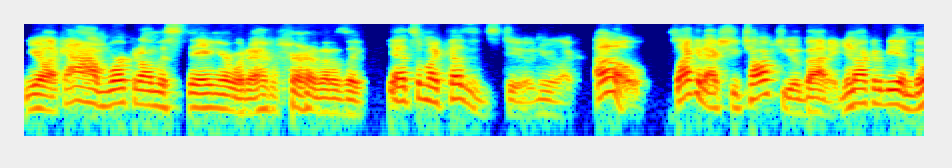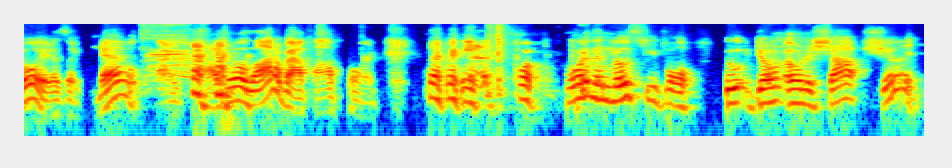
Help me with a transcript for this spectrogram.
And you're like, ah, I'm working on this thing or whatever. And I was like, yeah, that's what my cousins do. And you're like, oh, so I could actually talk to you about it. You're not going to be annoyed. I was like, no, I, I know a lot about popcorn. I mean, more, more than most people who don't own a shop should.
